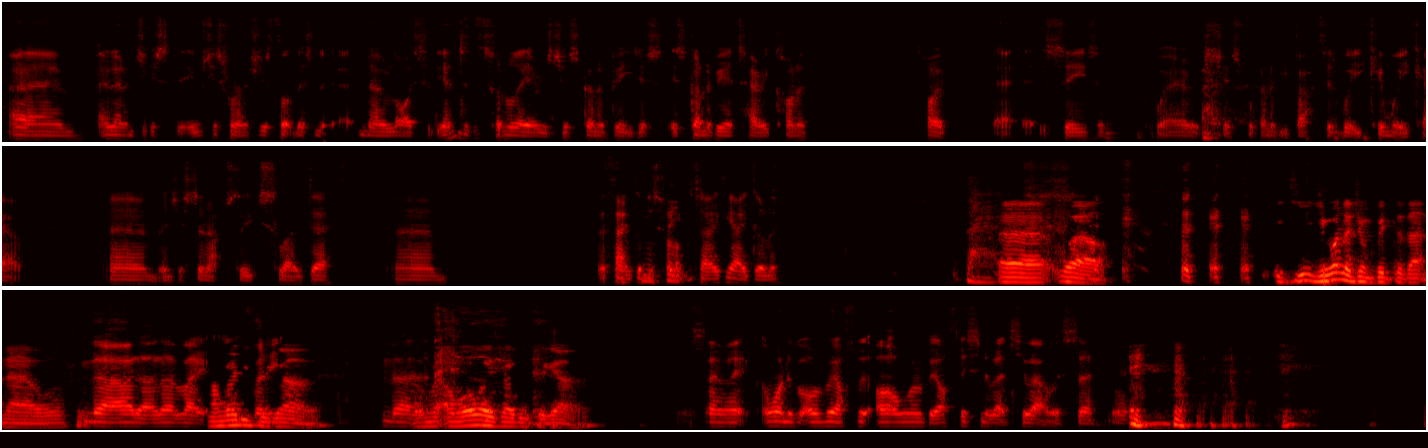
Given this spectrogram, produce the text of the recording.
um, and then just it was just one of those just thought there's no, light at the end of the tunnel here. It's just going to be just it's going to be a Terry Connor type uh, season where it's just we're going to be battered week in week out, um, and just an absolute slow death. Um, but thank goodness for Lopetegui, yeah, Gully. Uh, well. do, you, you want to jump into that now? No, no, no, mate. I'm ready to go. No, I'm, I'm always ready to go. So, mate, I want to, I'll be off. The, I want to be off this in about two hours. So, yeah.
